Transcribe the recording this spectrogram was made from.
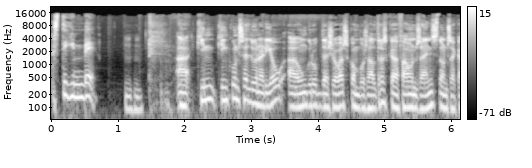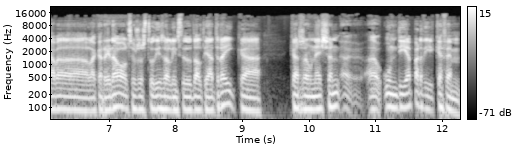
estiguin bé. Uh, quin, quin consell donaríeu a un grup de joves com vosaltres que fa 11 anys doncs, acaba la carrera o els seus estudis a l'Institut del Teatre i que, que es reuneixen uh, uh, un dia per dir què fem?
